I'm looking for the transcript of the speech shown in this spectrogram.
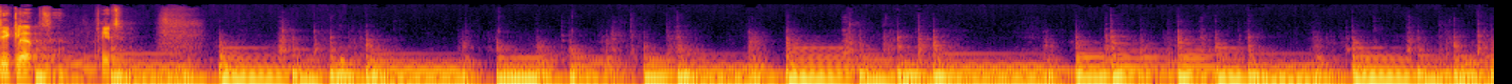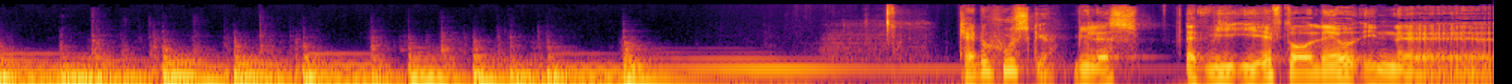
det glæder mig til. Fedt. Kan du huske, Vilas, at vi i efteråret lavede en øh,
